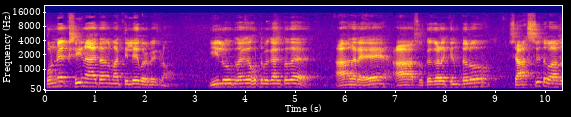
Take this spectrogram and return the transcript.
ಪುಣ್ಯ ಕ್ಷೀಣ ಆಯ್ತಂದ್ರೆ ಮತ್ತೆ ಇಲ್ಲೇ ಬರಬೇಕು ನಾವು. ಈ ಲೋಕದಾಗ ಹುಟ್ಟಬೇಕಾಗ್ತದೆ. ಆದರೆ ಆ ಸುಖಗಳಕ್ಕಿಂತಲೂ ಶಾಶ್ವತವಾದ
